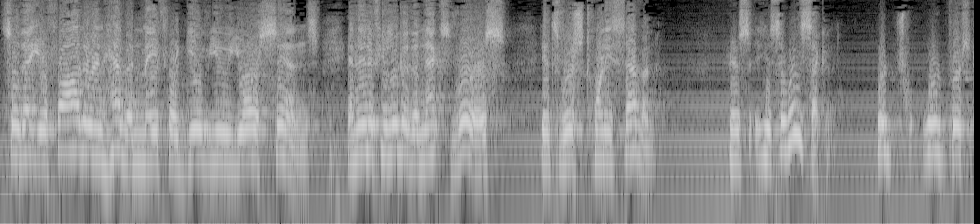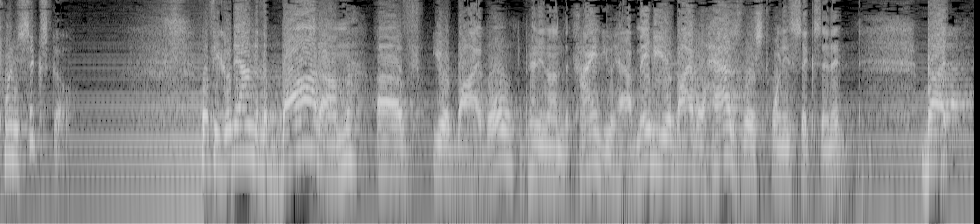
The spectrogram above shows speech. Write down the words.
so that your Father in heaven may forgive you your sins. And then if you look at the next verse, it's verse 27. Here's, you say, wait a second. Where'd, where'd verse 26 go? Well, if you go down to the bottom of your Bible, depending on the kind you have, maybe your Bible has verse 26 in it, but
